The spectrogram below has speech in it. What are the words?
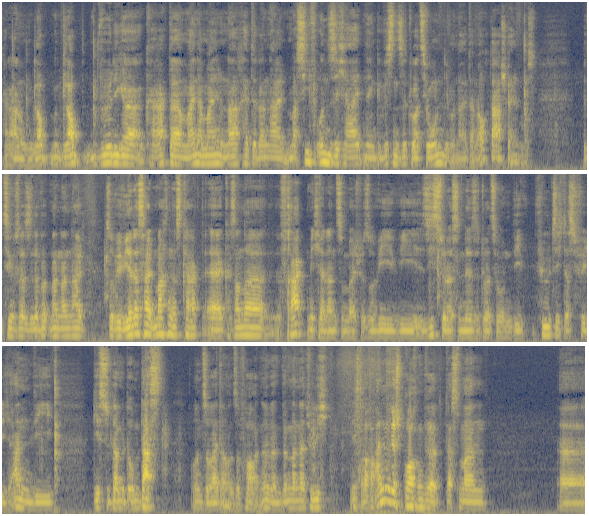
keine Ahnung, ein, glaub, ein glaubwürdiger Charakter meiner Meinung nach hätte dann halt massiv Unsicherheiten in gewissen Situationen, die man halt dann auch darstellen muss. Beziehungsweise da wird man dann halt, so wie wir das halt machen, ist Charakter, äh, Cassandra fragt mich ja dann zum Beispiel so, wie, wie siehst du das in der Situation? Wie fühlt sich das für dich an? Wie gehst du damit um das? Und so weiter und so fort. Ne? Wenn, wenn man natürlich nicht darauf angesprochen wird, dass man äh,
